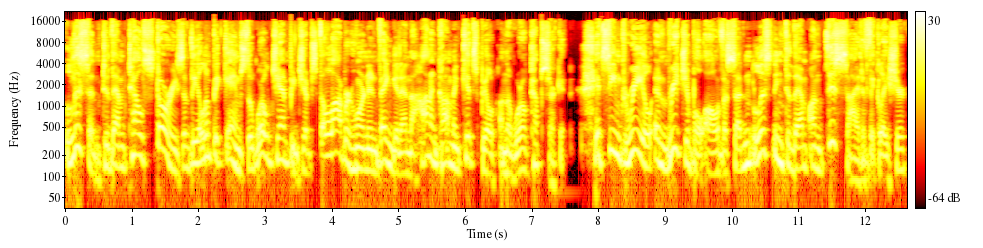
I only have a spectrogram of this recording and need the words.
listened to them tell stories of the Olympic Games, the World Championships, the Lauberhorn in Wengen and the Hahnenkamm and Kitzbühel on the World Cup circuit. It seemed real and reachable all of a sudden listening to them on this side of the glacier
